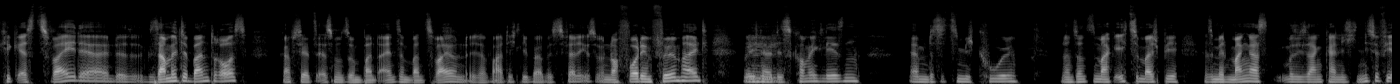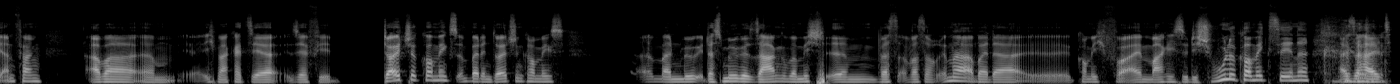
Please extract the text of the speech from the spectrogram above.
Kick-Ass 2, der, der gesammelte Band raus. Gab es jetzt erstmal so ein Band 1 und Band 2 und da warte ich lieber, bis es fertig ist. Und noch vor dem Film halt, will ich Mhm. halt das Comic lesen. Ähm, das ist ziemlich cool. Und ansonsten mag ich zum Beispiel, also mit Mangas, muss ich sagen, kann ich nicht so viel anfangen. Aber ähm, ich mag halt sehr, sehr viel deutsche Comics und bei den deutschen Comics man möge, das möge sagen über mich, ähm, was, was auch immer, aber da äh, komme ich vor allem, mag ich so die schwule Comic-Szene. Also halt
